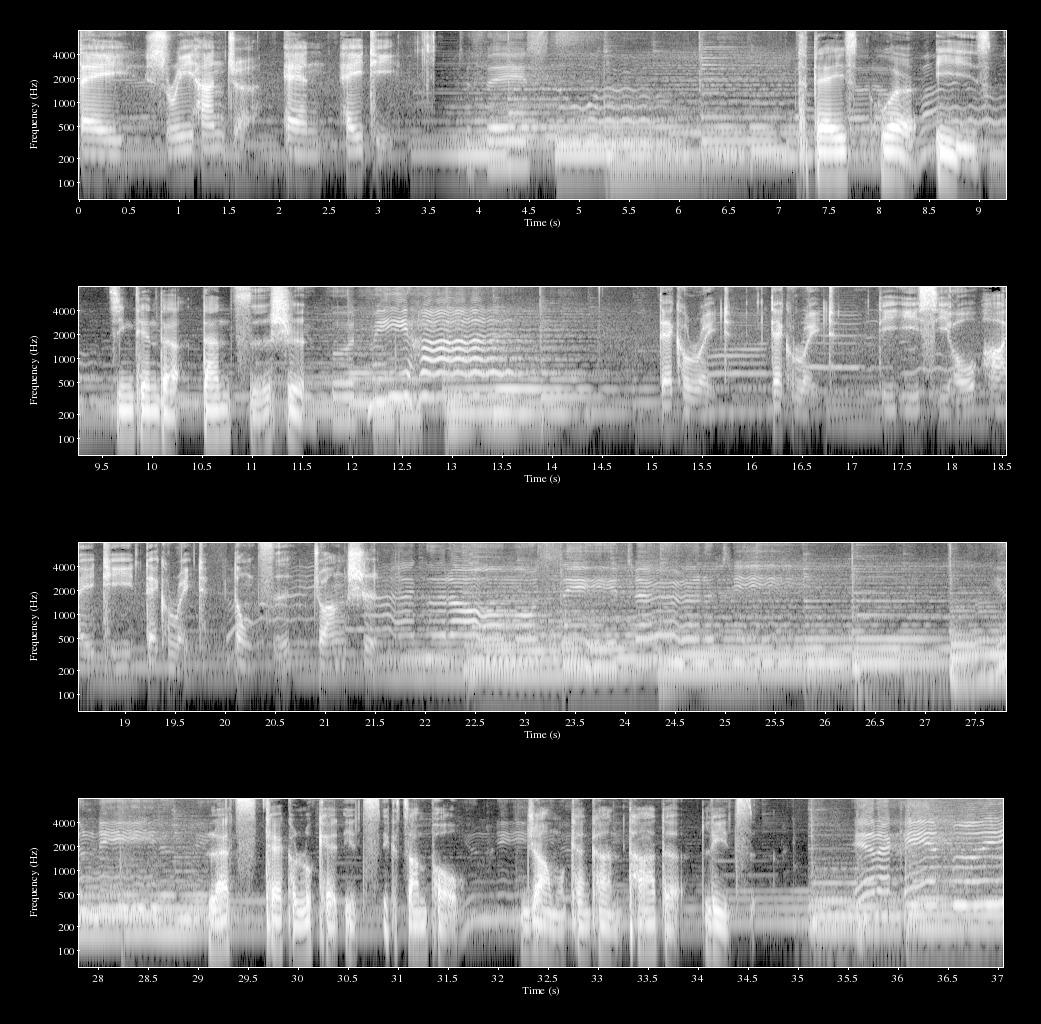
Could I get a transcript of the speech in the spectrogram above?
Day three hundred and eighty. Today's word is 今天的单词是 decorate decorate d e c o r a t decorate 动词装饰。 Let's take a look at its example. 让我们看看它的例子。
